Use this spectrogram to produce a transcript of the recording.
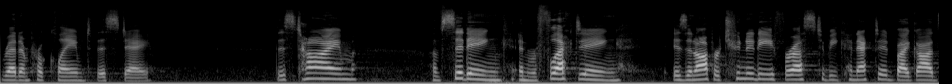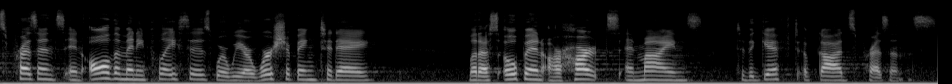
read and proclaimed this day. This time of sitting and reflecting is an opportunity for us to be connected by God's presence in all the many places where we are worshiping today. Let us open our hearts and minds to the gift of God's presence.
